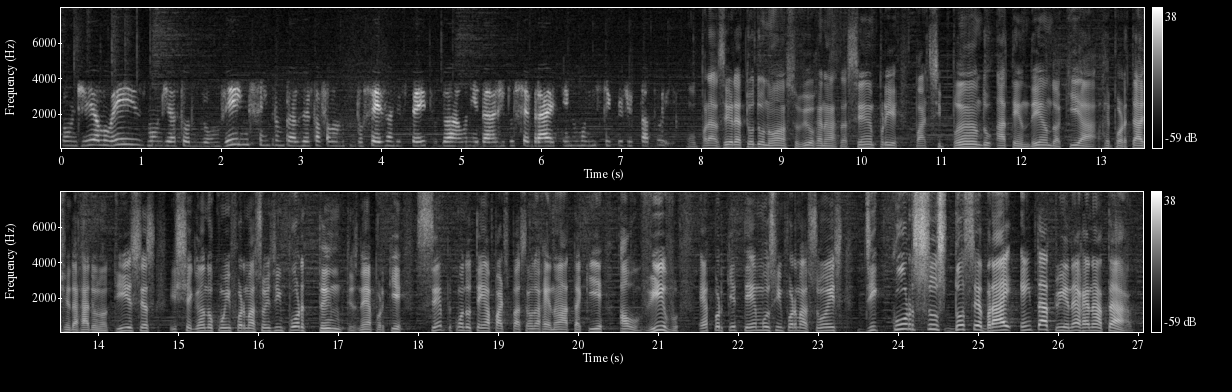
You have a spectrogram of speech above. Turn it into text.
Bom dia, Luiz. Bom dia a todos os ouvintes. Sempre um prazer estar falando com vocês a respeito da unidade do SEBRAE aqui no município de Tatuí. O prazer é todo nosso, viu, Renata? Sempre participando, atendendo aqui a reportagem da Rádio Notícias e chegando com informações importantes, né? Porque sempre quando tem a participação da Renata aqui ao vivo, é porque temos informações de cursos do SEBRAE em Tatuí, né, Renata?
